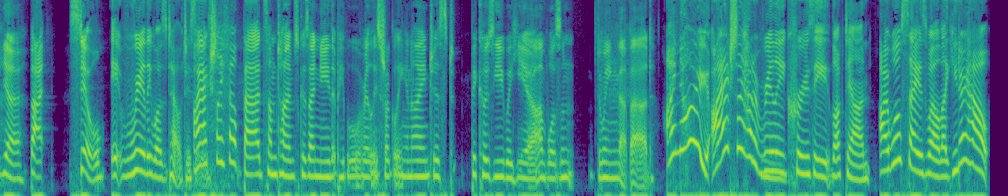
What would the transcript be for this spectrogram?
Yeah. But still, it really was a tale of two cities. I actually felt bad sometimes because I knew that people were really struggling, and I just because you were here, I wasn't doing that bad. I know. I actually had a really hmm. cruisy lockdown. I will say as well, like, you know how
